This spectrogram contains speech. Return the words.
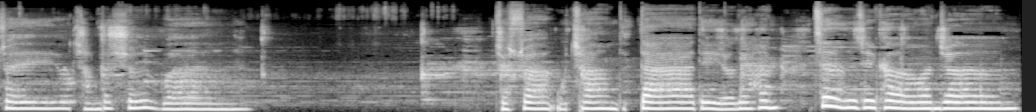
最悠长的诗文，就算无常的大地有裂痕，自己可完整。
